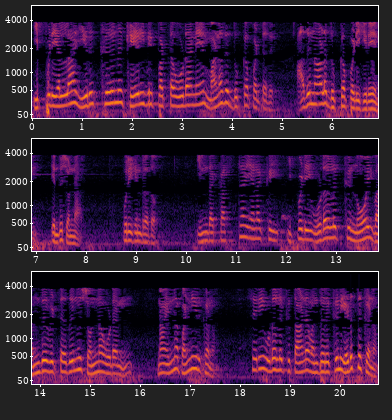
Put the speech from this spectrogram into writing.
இப்படியெல்லாம் இருக்குன்னு கேள்விப்பட்ட உடனே மனது துக்கப்பட்டது. அதனால துக்கப்படுகிறேன் என்று சொன்னார். புரிகின்றதோ? இந்த கஷ்டம் எனக்கு இப்படி உடலுக்கு நோய் வந்து விட்டதுன்னு சொன்னவுடன் நான் என்ன பண்ணியிருக்கணும்? சரி உடலுக்கு தானே வந்திருக்குன்னு எடுத்துக்கணும்.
